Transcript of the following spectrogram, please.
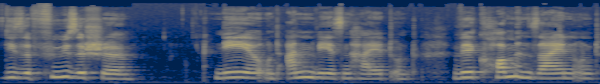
diese physische Nähe und Anwesenheit und Willkommen sein und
